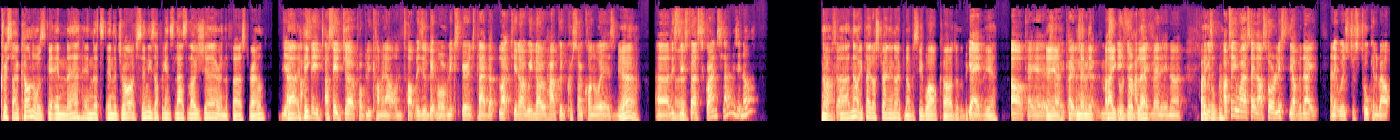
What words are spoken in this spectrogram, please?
Chris O'Connell's getting there in the in the draw. I've seen he's up against Laslo Djere in the first round. Yeah, uh, I he... see. I see Djere probably coming out on top. He's a bit more of an experienced player, but like you know, we know how good Chris O'Connell is. Yeah. Uh, this uh, is his first Grand Slam, is it not? No, so. uh, no. He played Australian Open, obviously wild card at the beginning yeah, of the year. Oh, okay, yeah, yeah. yeah, yeah. He played and Australia. then he Must, he's not had many, no. Because, I'll tell you why I say that. I saw a list the other day and it was just talking about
